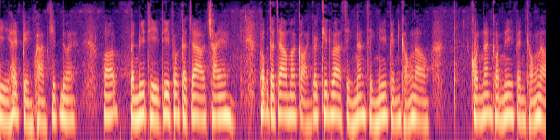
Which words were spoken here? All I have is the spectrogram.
ธีให้เปลี่ยนความคิดด้วย เพราะเป็นวิธีที่พระพุทธเจ้าใช้ พระพุทธเจ้ามาก่อนก็คิดว่าสิ่งนั้นสิ่งนี้เป็นของเรา คนนั้นคนนี้เป็นของเรา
